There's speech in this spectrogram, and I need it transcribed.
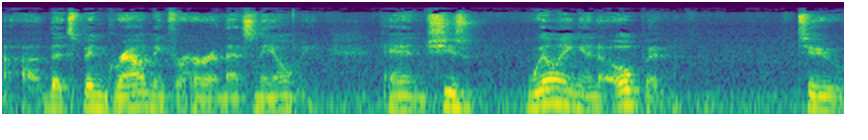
uh, that's been grounding for her, and that's Naomi. And she's willing and open to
